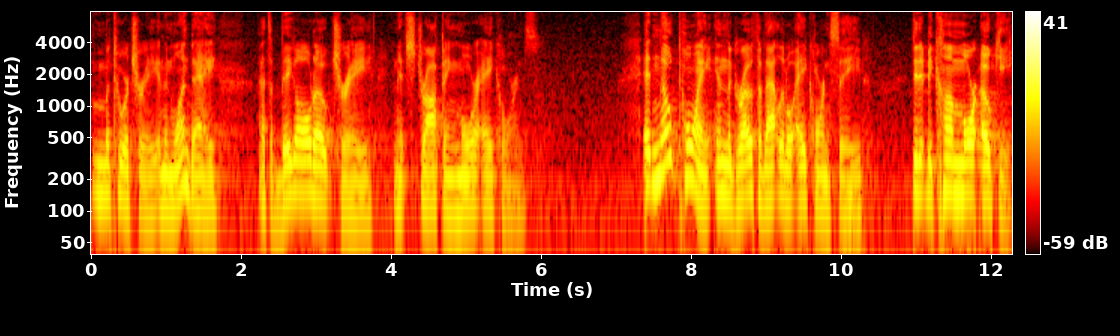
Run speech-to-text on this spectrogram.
mature tree. And then one day, that's a big old oak tree and it's dropping more acorns. At no point in the growth of that little acorn seed did it become more oaky.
